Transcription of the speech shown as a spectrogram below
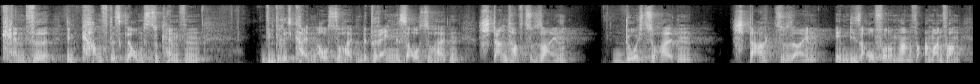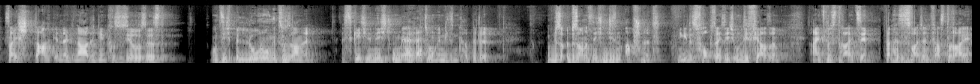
Kämpfe, den Kampf des Glaubens zu kämpfen, Widrigkeiten auszuhalten, Bedrängnisse auszuhalten, standhaft zu sein, durchzuhalten, stark zu sein. Eben diese Aufforderung am Anfang, sei stark in der Gnade, die in Christus Jesus ist und sich Belohnungen zu sammeln. Es geht hier nicht um Errettung in diesem Kapitel. Besonders nicht in diesem Abschnitt. Hier geht es hauptsächlich um die Verse 1 bis 13. Dann heißt es weiter in Vers 3,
